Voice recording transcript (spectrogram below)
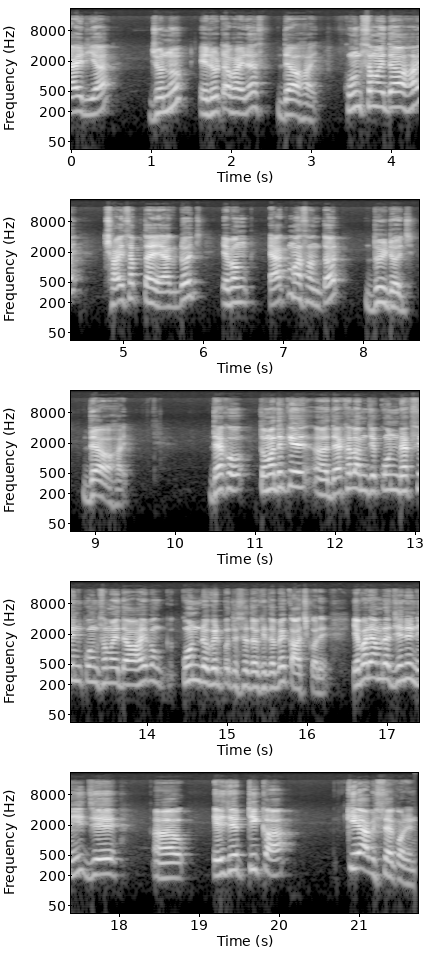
ডায়রিয়া জন্য এই রোটা ভাইরাস দেওয়া হয়। কোন সময় দেওয়া হয়? ছয় সপ্তাহে এক ডোজ এবং এক মাস অন্তর দুই ডোজ দেওয়া হয়। দেখো, তোমাদেরকে দেখালাম যে কোন ভ্যাকসিন কোন সময় দেওয়া হয় এবং কোন রোগের প্রতিষেধক হিসাবে কাজ করে। এবারে আমরা জেনে নিই যে এই যে টিকা কে আবিষ্কার করেন?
